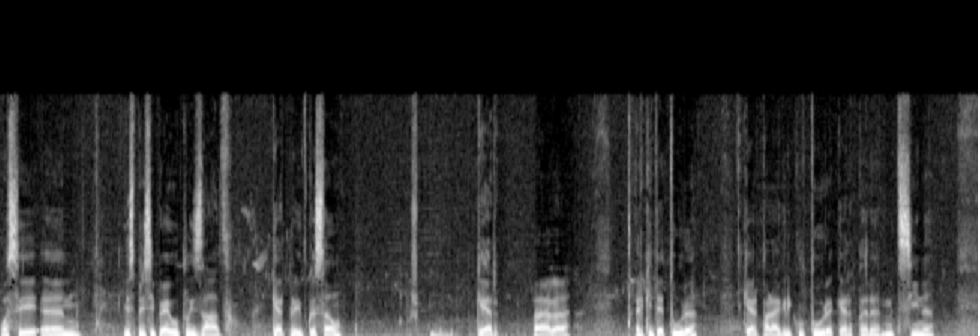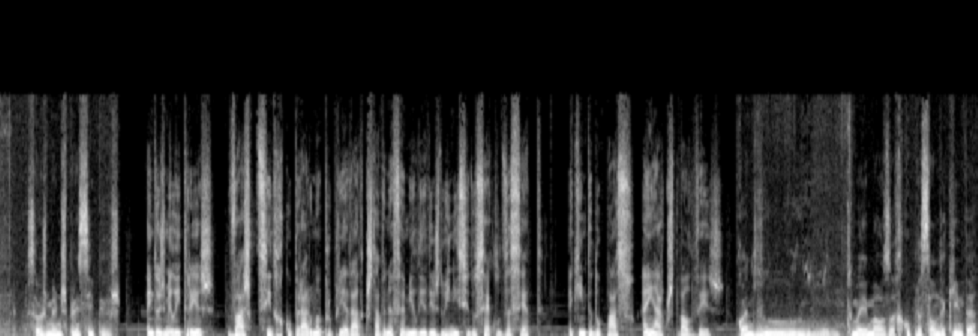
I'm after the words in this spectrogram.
você, um, esse princípio é utilizado quer para a educação, quer para a arquitetura, quer para a agricultura, quer para a medicina. São os mesmos princípios. Em 2003, Vasco decide recuperar uma propriedade que estava na família desde o início do século XVII, a Quinta do Passo, em Arcos de Valdevez. Quando tomei em mãos a recuperação da Quinta,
